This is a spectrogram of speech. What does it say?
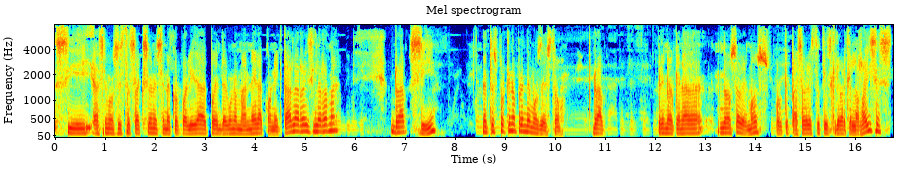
Si hacemos estas acciones en la corporalidad, ¿pueden de alguna manera conectar la raíz y la rama? Rab, sí. Entonces, ¿por qué no aprendemos de esto? Rab, primero que nada, no sabemos, porque para saber esto tienes que elevarte las raíces.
